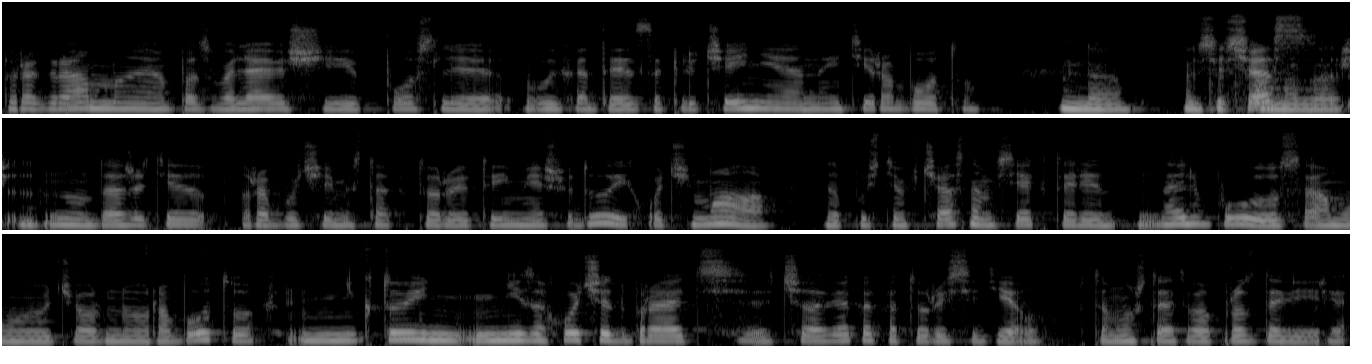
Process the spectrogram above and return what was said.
программы, позволяющие после выхода из заключения найти работу. да, это Сейчас, ну, даже те рабочие места, которые ты имеешь в виду, их очень мало. Допустим, в частном секторе на любую самую черную работу никто и не захочет брать человека, который сидел, потому что это вопрос доверия.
